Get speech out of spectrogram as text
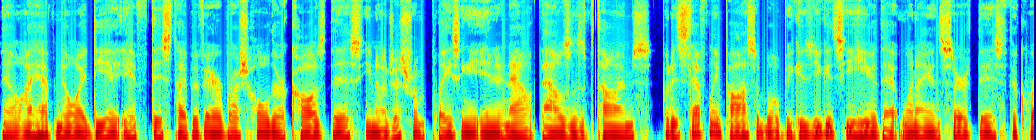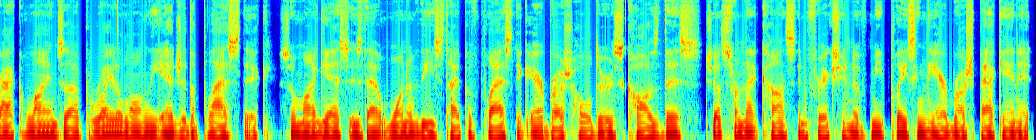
Now, I have no idea if this type of airbrush holder caused this, you know, just from placing it in and out thousands of times, but it's definitely possible because you can see here that when I insert this, the crack lines up right along the edge of the plastic. So my guess is that one of these type of plastic airbrush holders caused this just from that constant friction of me placing the airbrush back in it.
